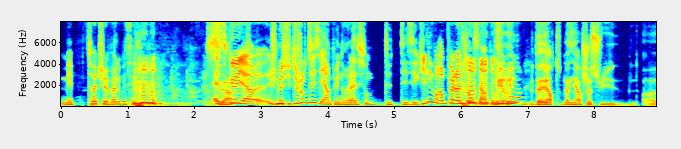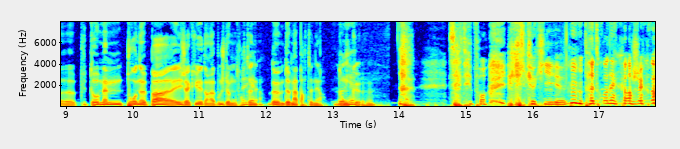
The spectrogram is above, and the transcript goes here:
mais toi, tu veux pas le goûter Est-ce un- que y a, je me suis toujours dit, il y a un peu une relation de déséquilibre un peu là-dedans, c'est un peu Oui, chelou, oui. D'ailleurs, de toute manière, je suis euh, plutôt même pour ne pas éjaculer dans la bouche de mon partenaire, de, de ma partenaire. Donc, euh, Ça dépend. Il y a quelqu'un qui est euh, pas trop d'accord, je crois.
